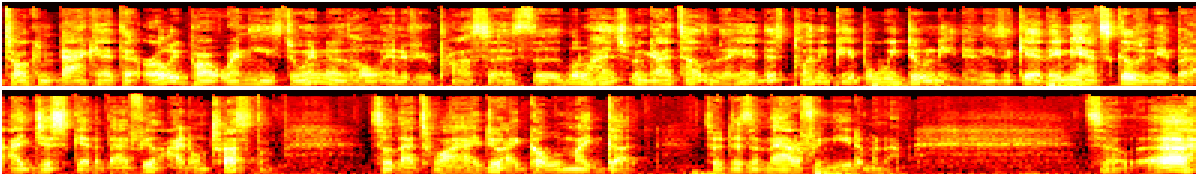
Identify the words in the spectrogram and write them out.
talking back at the early part when he's doing the whole interview process, the little henchman guy tells him, like, "Hey, there's plenty of people we do need." And he's like, "Yeah, they may have skills we need, but I just get a bad feeling. I don't trust them, so that's why I do. I go with my gut. So it doesn't matter if we need them or not." So uh,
